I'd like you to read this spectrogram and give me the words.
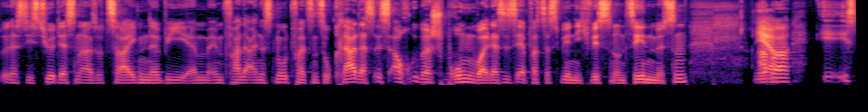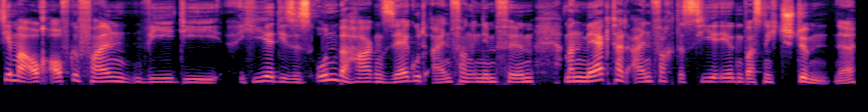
dass die Stewardessen also zeigen, ne, wie ähm, im Falle eines Notfalls und so. Klar, das ist auch übersprungen, weil das ist etwas, das wir nicht wissen und sehen müssen. Ja. Aber ist dir mal auch aufgefallen, wie die hier dieses Unbehagen sehr gut einfangen in dem Film? Man merkt halt einfach, dass hier irgendwas nicht stimmt, ne?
